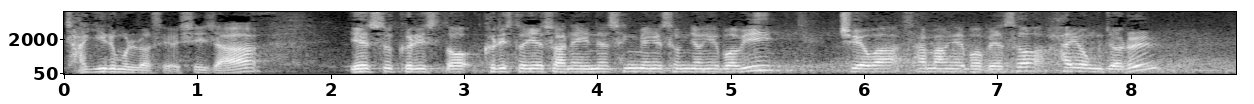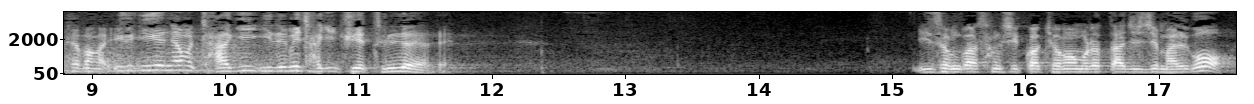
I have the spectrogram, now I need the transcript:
자기 이름을 넣으세요. 시작. 예수 그리스도 그리스도 예수 안에 있는 생명의 성령의 법이 죄와 사망의 법에서 하용조를 해방하. 이게, 이게 냐면 자기 이름이 자기 귀에 들려야 돼. 이성과 상식과 경험으로 따지지 말고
